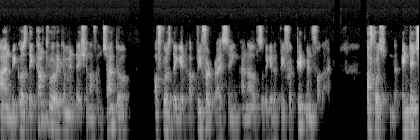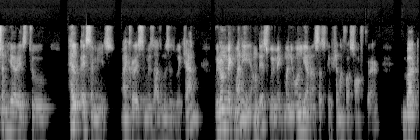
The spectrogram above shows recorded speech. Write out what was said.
And because they come through a recommendation of Anchanto, of course, they get a preferred pricing and also they get a preferred treatment for that. Of course, the intention here is to help SMEs, micro SMEs as much as we can. We don't make money on this. We make money only on a subscription of our software. But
